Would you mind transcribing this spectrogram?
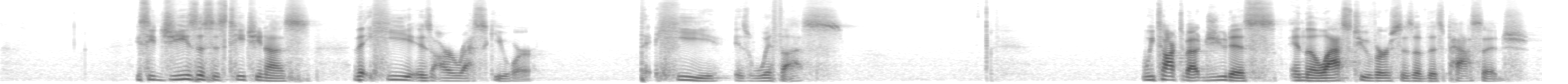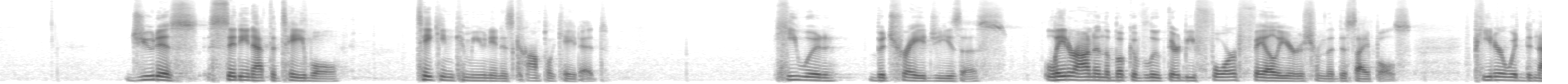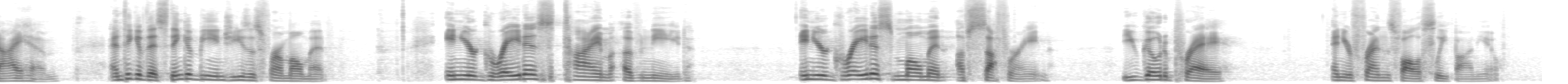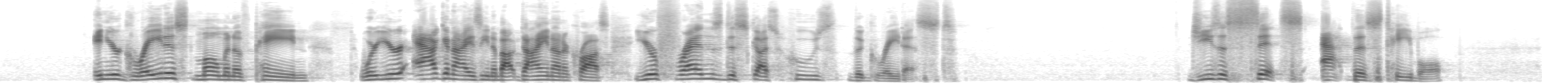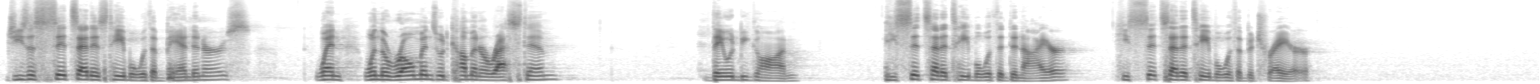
You see, Jesus is teaching us that He is our rescuer, that He is with us. We talked about Judas in the last two verses of this passage. Judas sitting at the table taking communion is complicated. He would betray Jesus. Later on in the book of Luke, there'd be four failures from the disciples. Peter would deny him. And think of this think of being Jesus for a moment. In your greatest time of need, in your greatest moment of suffering, you go to pray and your friends fall asleep on you in your greatest moment of pain, where you're agonizing about dying on a cross, your friends discuss who's the greatest. Jesus sits at this table. Jesus sits at his table with abandoners. When, when the Romans would come and arrest him, they would be gone. He sits at a table with a denier. He sits at a table with a betrayer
